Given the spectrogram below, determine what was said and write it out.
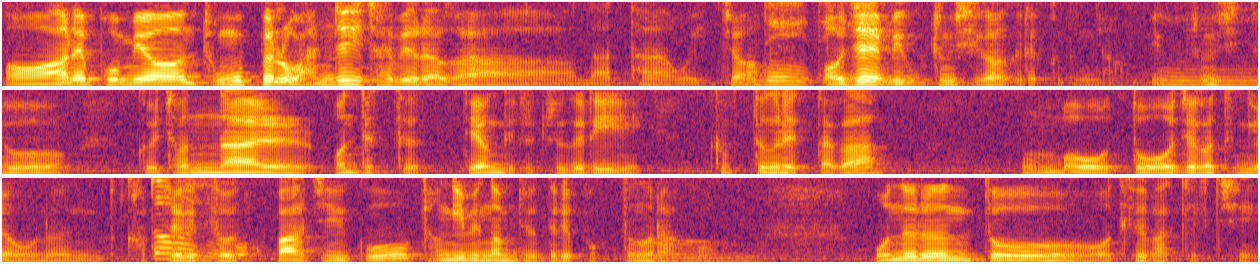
어, 안에 보면 종목별로 완전히 차별화가 나타나고 있죠. 네, 네. 어제 미국 증시가 그랬거든요. 미국 음. 증시도 그 전날 언택트 대형 기술주들이 급등을 했다가 뭐 또 어제 같은 경우는 갑자기 또 떨어지고. 빠지고 경기 민감주들이 폭등을 음. 하고 오늘은 또 어떻게 바뀔지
